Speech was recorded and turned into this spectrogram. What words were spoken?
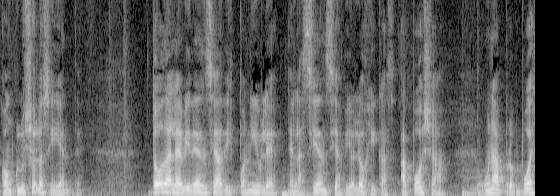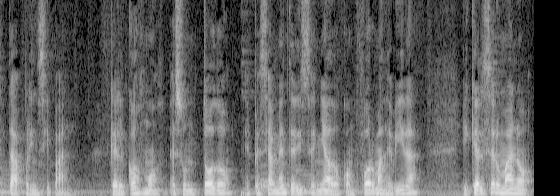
concluyó lo siguiente. Toda la evidencia disponible en las ciencias biológicas apoya una propuesta principal, que el cosmos es un todo especialmente diseñado con formas de vida y que el ser humano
